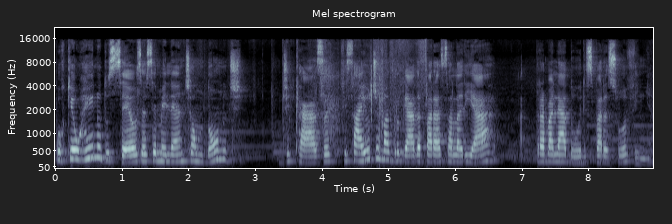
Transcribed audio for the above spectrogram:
porque o reino dos céus é semelhante a um dono de, de casa que saiu de madrugada para assalariar trabalhadores para sua vinha.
